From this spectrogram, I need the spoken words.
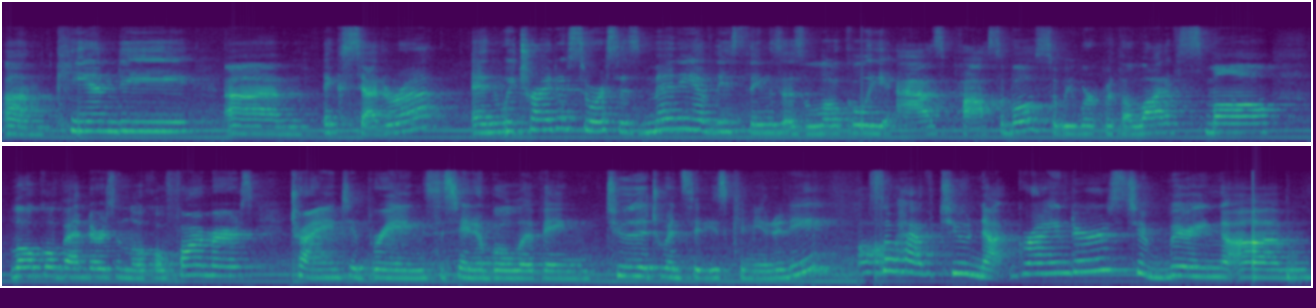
um, candy, um, etc and we try to source as many of these things as locally as possible. So we work with a lot of small local vendors and local farmers trying to bring sustainable living to the Twin Cities community. Also have two nut grinders to bring um,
